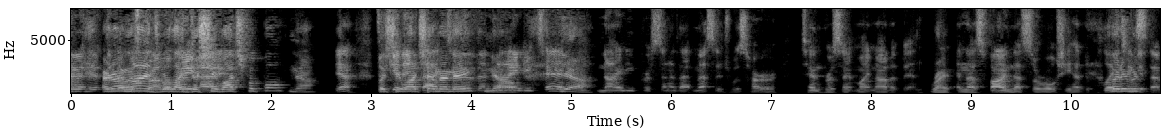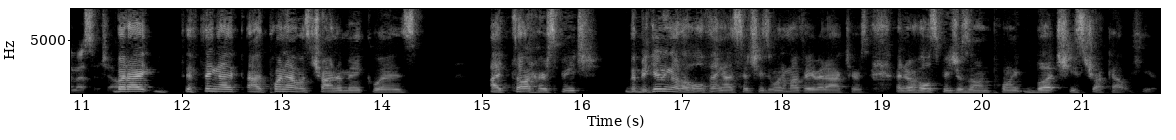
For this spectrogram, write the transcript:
and mind, it- in our minds, we're like, does she watch football? No. yeah, Does she watch to MMA? No. 90-10, Yeah. 90% of that message was her, 10% might not have been. Right. And that's fine. That's the role she had to play But to was- get that message out. But I, the thing I, I point I was trying to make was, I thought her speech, the beginning of the whole thing, I said she's one of my favorite actors, and her whole speech was on point, but she struck out here.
